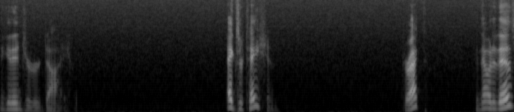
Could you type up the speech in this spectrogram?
and get injured or die. Exhortation. Correct? Isn't that what it is?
